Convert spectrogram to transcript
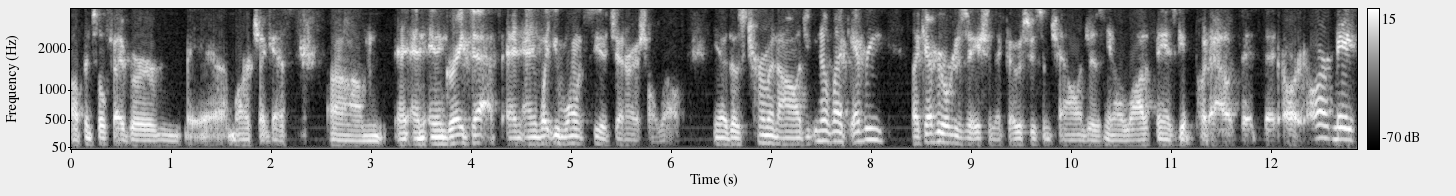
up until February, uh, March, I guess, um, and, and, and in great depth. And and what you won't see is generational wealth. You know those terminology. You know, like every like every organization that goes through some challenges, you know, a lot of things get put out that, that are, are may,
